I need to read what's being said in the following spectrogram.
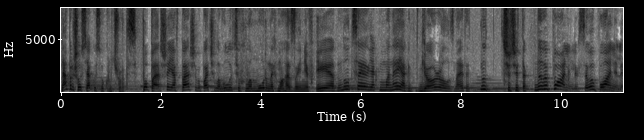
Нам прийшлося якось викручуватися. По-перше, я вперше побачила вулицю гламурних магазинів. І ну це як мене, як girl, знаєте, ну чуть-чуть так. Ну ви поняли, все ви поняли.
